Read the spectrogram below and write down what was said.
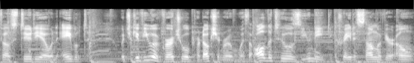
FL Studio and Ableton, which give you a virtual production room with all the tools you need to create a song of your own.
